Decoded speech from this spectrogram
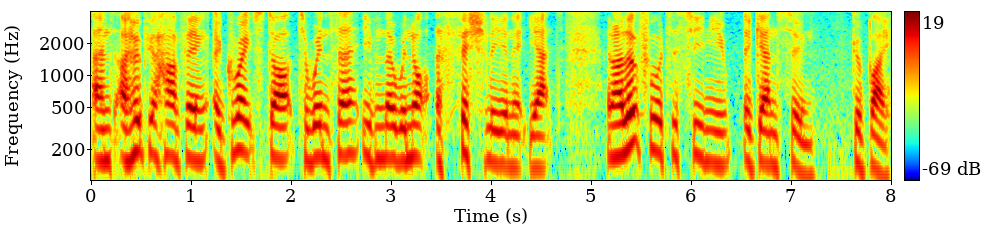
And I hope you're having a great start to winter, even though we're not officially in it yet. And I look forward to seeing you again soon. Goodbye.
